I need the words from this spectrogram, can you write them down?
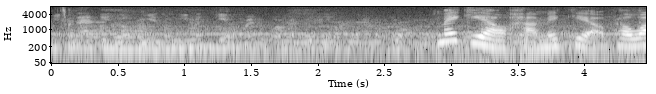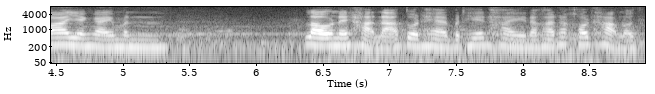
มีคะแนนติดลบอย่างนี้ตรงนี้มันเกี่ยวไหมหรือว่ามันไม่เกี่ยวไม่เกี่ยวค่ะไม่เกี่ยว เพราะว่ายังไงมันเราในฐานะตัวแทนประเทศไทยนะคะ ถ้าเขาถามเราจ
